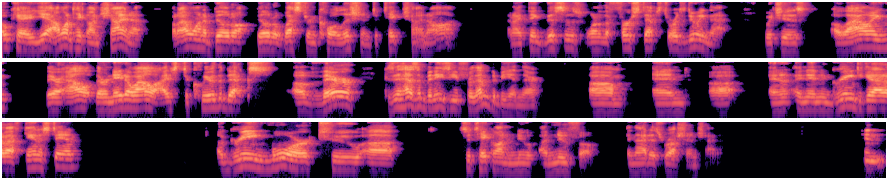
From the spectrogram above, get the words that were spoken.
okay, yeah, I want to take on China, but I want to build a, build a Western coalition to take China on. And I think this is one of the first steps towards doing that, which is allowing their al- their NATO allies to clear the decks of their because it hasn't been easy for them to be in there, um, and uh, and and in agreeing to get out of Afghanistan, agreeing more to uh, to take on a new a new foe, and that is Russia and China. And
